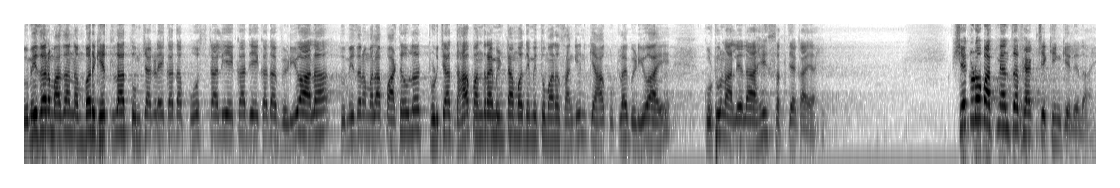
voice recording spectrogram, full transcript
तुम्ही जर माझा नंबर घेतला तुमच्याकडे एखादा पोस्ट आली एखादी एखादा व्हिडिओ आला तुम्ही जर मला पाठवलं पुढच्या दहा पंधरा मिनिटांमध्ये मी तुम्हाला सांगेन की हा कुठला व्हिडिओ आहे कुठून आलेला आहे सत्य काय आहे. शेकडो बातम्यांचं फॅक्ट चेकिंग केलेलं आहे.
